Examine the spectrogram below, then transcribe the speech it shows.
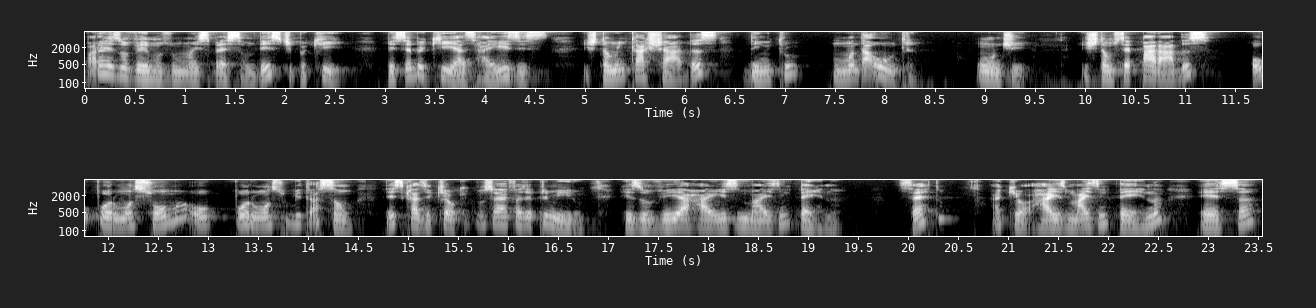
para resolvermos uma expressão desse tipo aqui, perceba que as raízes estão encaixadas dentro uma da outra, onde estão separadas ou por uma soma ou por uma subtração. Nesse caso aqui, ó, o que você vai fazer primeiro? Resolver a raiz mais interna, certo? Aqui, ó, raiz mais interna, essa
